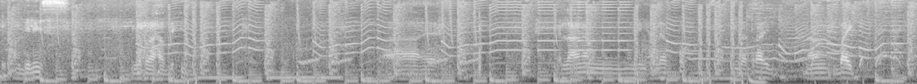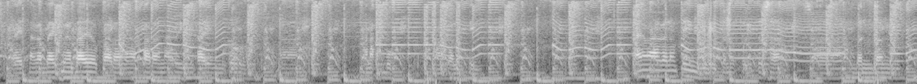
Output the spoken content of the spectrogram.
mabilis. Grabe. Kailangan maging alert po sa pagdadrive ng bike. Kahit nakabike na tayo para para na rin tayong motor na manakbo mga kalumping. kalamping, dito na po ito sa, sa bandang uh,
